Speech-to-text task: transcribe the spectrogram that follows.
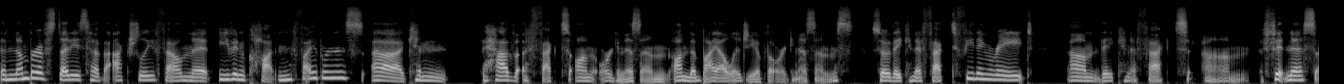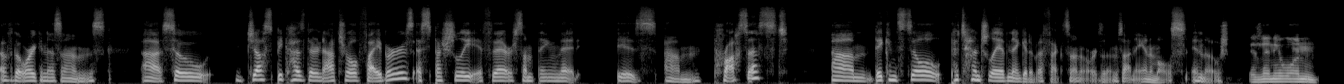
a number of studies have actually found that even cotton fibers uh, can have effects on organism on the biology of the organisms. So they can affect feeding rate, um, they can affect um, fitness of the organisms. Uh, so just because they're natural fibers, especially if they're something that is um, processed um, they can still potentially have negative effects on organisms on animals in the ocean. Is anyone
